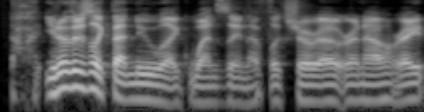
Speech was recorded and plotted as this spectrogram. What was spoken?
you know there's like that new like Wednesday Netflix show out right now, right?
